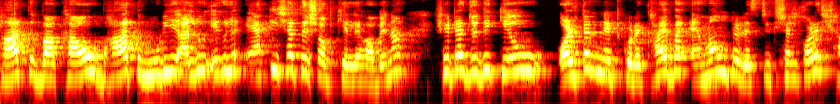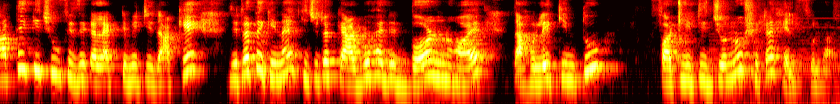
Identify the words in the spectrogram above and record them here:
ভাত বা খাও, ভাত, মুড়ি, আলু এগুলো একই সাথে সব খেলে হবে না। সেটা যদি কেউ অল্টারনেট করে খায় বা অ্যামাউন্টে রেস্ট্রিকশন করে, সাথে কিছু ফিজিক্যাল অ্যাক্টিভিটি রাখে যেটাতে কিনা কিছুটা কার্বোহাইড্রেট বার্ন হয়, তাহলে কিন্তু ফার্টিলিটির জন্য সেটা হেল্পফুল হয়।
